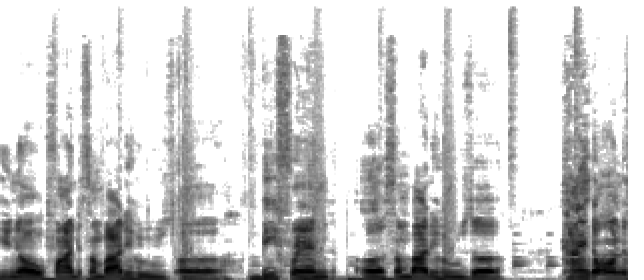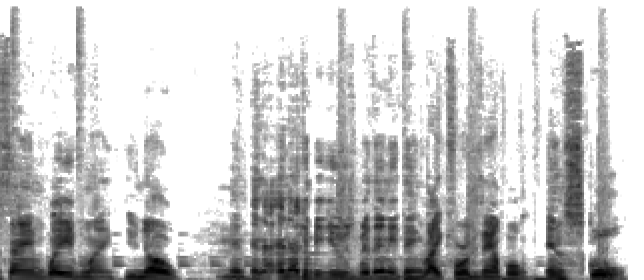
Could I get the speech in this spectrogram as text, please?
you know find somebody who's uh befriend uh somebody who's uh kind of on the same wavelength you know mm. and and that, and that can be used with anything like for example in school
